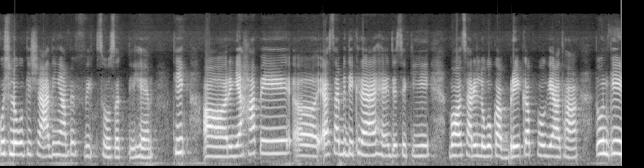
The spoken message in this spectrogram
कुछ लोगों की शादी यहाँ पे फिक्स हो सकती है, ठीक? और यहाँ पे ऐसा भी दिख रहा है जैसे कि बहुत सारे लोगों का ब्रेकअप हो गया था तो उनकी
